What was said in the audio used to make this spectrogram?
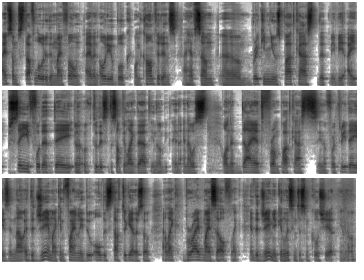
I have some stuff loaded in my phone. I have an audiobook on confidence. I have some um, breaking news podcast that maybe I saved for that day to listen to something like that, you know, and, and I was on a diet from podcasts, you know, for three days. And now at the gym, I can finally do all this stuff together. So I like bribe myself. Like at the gym, you can listen to some cool shit, you know,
